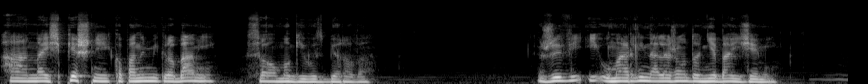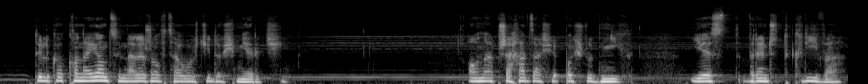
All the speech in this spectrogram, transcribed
A najśpieszniej kopanymi grobami są mogiły zbiorowe. Żywi i umarli należą do nieba i ziemi. Tylko konający należą w całości do śmierci. Ona przechadza się pośród nich, jest wręcz tkliwa,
